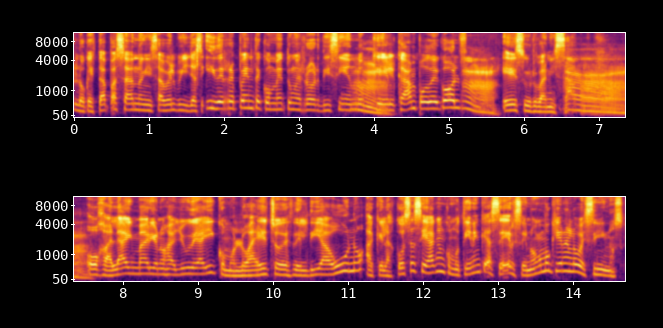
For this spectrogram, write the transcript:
lo que está pasando en Isabel Villas y de repente comete un error diciendo mm. que el campo de golf mm. es urbanizado. Mm. Ojalá y Mario nos ayude ahí, como lo ha hecho desde el día uno, a que las cosas se hagan como tienen que hacerse, no como quieren los vecinos,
